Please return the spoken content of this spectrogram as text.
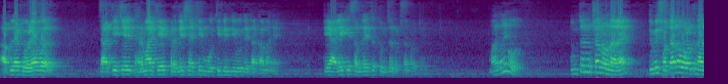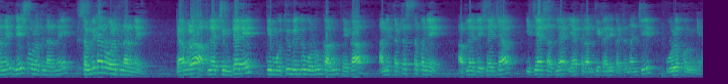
आपल्या डोळ्यावर जातीचे धर्माचे प्रदेशाचे मोतीबिंदी येऊ देता कामा नये. ते आले की समजायचं तुमचं नुकसान होतंय. माझं नाही होत. तुमचं नुकसान होणार आहे. तुम्ही स्वतःला ओळखणार नाही देश ओळखणार नाही संविधान ओळखणार नाही. त्यामुळं आपल्या चिमट्याने ते मोतीबिंदू ओढून काढून फेका आणि तटस्थपणे आपल्या देशाच्या इतिहासातल्या या क्रांतिकारी घटनांची ओळख करून घ्या.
